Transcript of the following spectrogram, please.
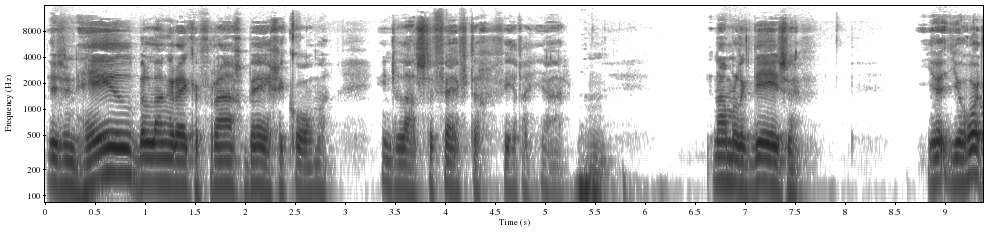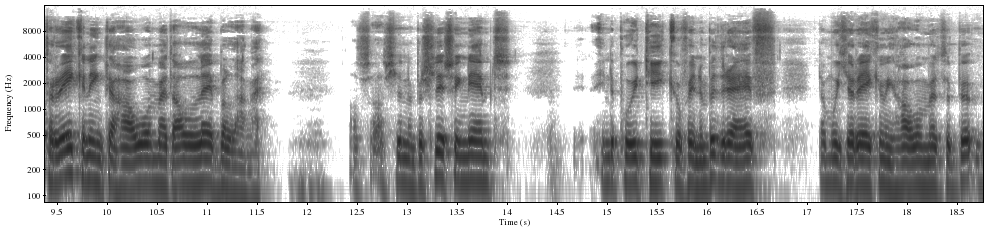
Er is een heel belangrijke vraag bijgekomen in de laatste 50, 40 jaar. Namelijk deze. Je, je hoort rekening te houden met allerlei belangen. Als, als je een beslissing neemt in de politiek of in een bedrijf, dan moet je rekening houden met de be-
